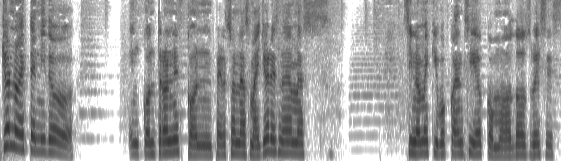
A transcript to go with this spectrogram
yo no he tenido encontrones con personas mayores, nada más, si no me equivoco, han sido como dos veces.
